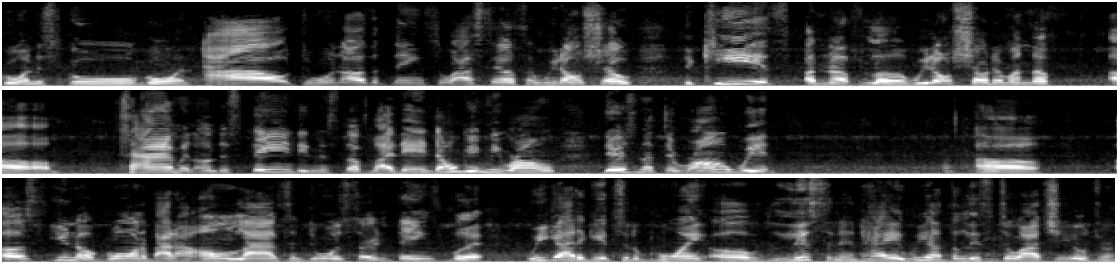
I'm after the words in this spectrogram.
going to school, going out, doing other things to ourselves, and we don't show the kids enough love. We don't show them enough um, time and understanding and stuff like that. And don't get me wrong, there's nothing wrong with uh, us, you know, going about our own lives and doing certain things, but we got to get to the point of listening. Hey, we have to listen to our children.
